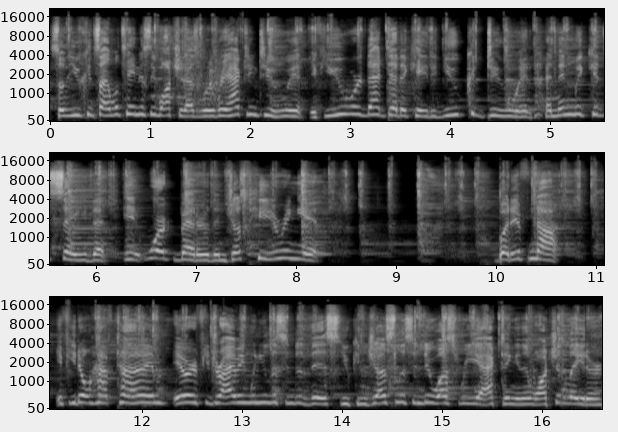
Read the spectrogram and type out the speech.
So that you can simultaneously watch it as we're reacting to it. If you were that dedicated, you could do it, and then we could say that it worked better than just hearing it. But if not, if you don't have time, or if you're driving when you listen to this, you can just listen to us reacting and then watch it later.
